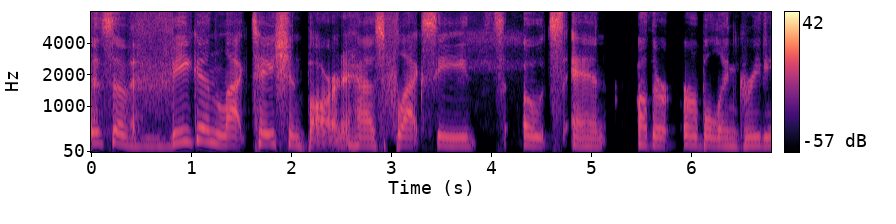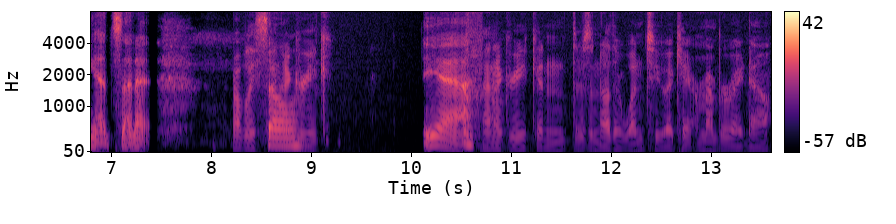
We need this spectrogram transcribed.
it's a vegan lactation bar and it has flax seeds oats and other herbal ingredients in it. Probably fenugreek. yeah. Fenugreek and there's another one too i can't remember right now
